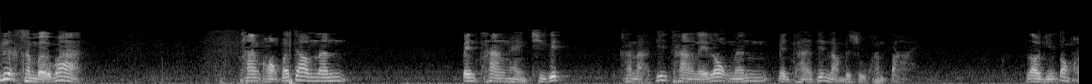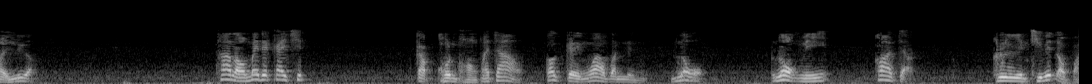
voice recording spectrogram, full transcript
เลือกเสมอว่าทางของพระเจ้านั้นเป็นทางแห่งชีวิต ขณะที่ทางในโลกนั้นเป็นทางที่นำไปสู่ความตาย เราจึงต้องคอยเลือก ถ้าเราไม่ได้ใกล้ชิดกับคนของพระเจ้า ก็เกรงว่าวันหนึ่งโลก โลกนี้ก็จะกลืนชีวิตเราไป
